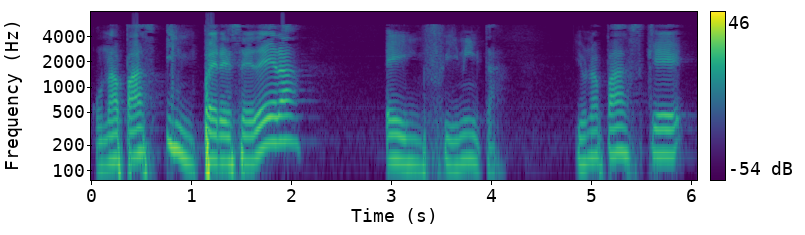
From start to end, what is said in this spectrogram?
una paz imperecedera e infinita. Y una paz que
